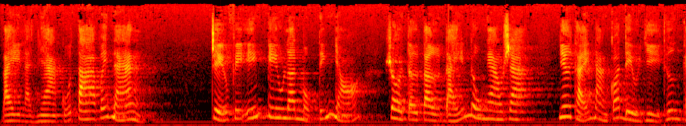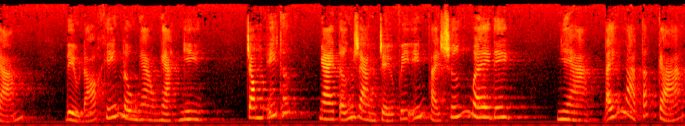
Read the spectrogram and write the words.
Đây là nhà của ta với nàng. Triệu Phi Yến kêu lên một tiếng nhỏ Rồi từ từ đẩy Lưu Ngao ra Như thể nàng có điều gì thương cảm. Điều đó khiến Lưu Ngao ngạc nhiên. Trong ý thức Ngài tưởng rằng Triệu Phi Yến phải sướng mê đi. Nhà, đấy là tất cả.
